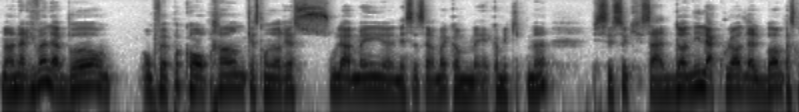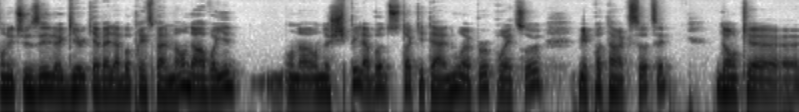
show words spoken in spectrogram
Mais en arrivant là-bas, on, on pouvait pas comprendre qu'est-ce qu'on aurait sous la main euh, nécessairement comme, comme équipement. Puis c'est ça qui ça a donné la couleur de l'album parce qu'on a utilisé le gear qu'il y avait là-bas principalement. On a envoyé on a on a shippé là-bas du stock qui était à nous un peu pour être sûr, mais pas tant que ça, tu sais. Donc euh,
